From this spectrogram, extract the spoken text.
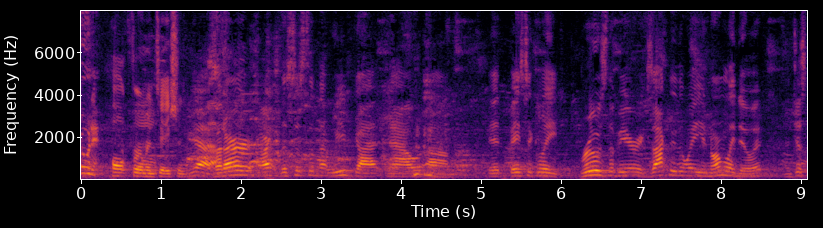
Ruin it. Bulk fermentation. Yeah, but our, our the system that we've got now, um, it basically brews the beer exactly the way you normally do it, and just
